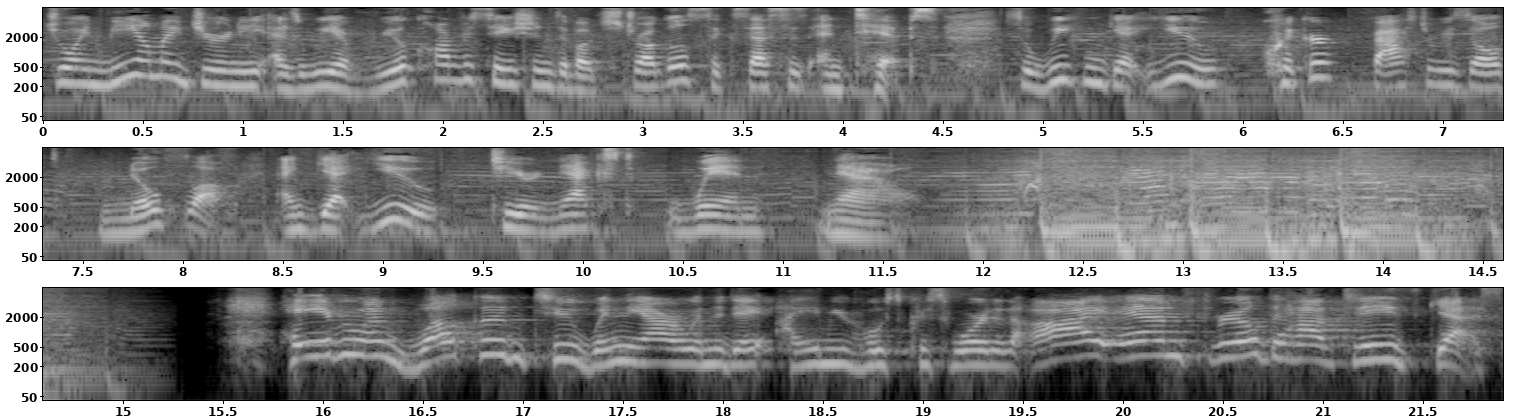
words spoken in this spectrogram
Join me on my journey as we have real conversations about struggles, successes, and tips so we can get you quicker, faster results, no fluff, and get you to your next win now. Hey everyone, welcome to Win the Hour, Win the Day. I am your host, Kris Ward, and I am thrilled to have today's guest.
